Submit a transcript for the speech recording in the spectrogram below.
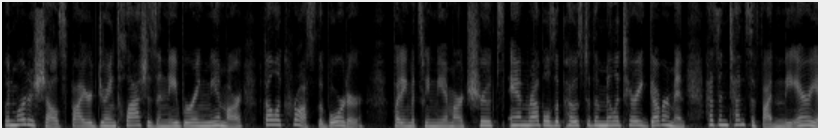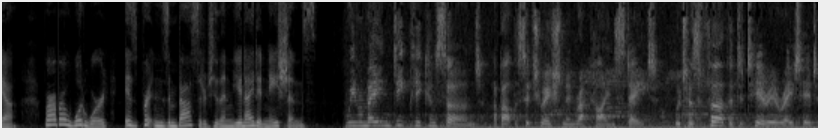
when mortar shells fired during clashes in neighboring Myanmar fell across the border. Fighting between Myanmar troops and rebels opposed to the military government has intensified in the area. Barbara Woodward is Britain's ambassador to the United Nations. We remain deeply concerned about the situation in Rakhine State, which has further deteriorated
